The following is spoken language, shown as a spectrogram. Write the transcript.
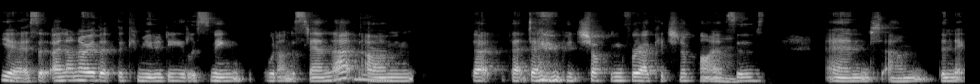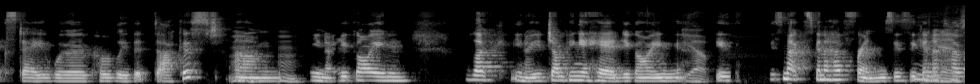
yeah, so, and I know that the community listening would understand that. Yeah. Um, that that day we went shopping for our kitchen appliances, and um, the next day were probably the darkest. Mm, Um, mm. You know, you're going like you know you're jumping ahead. You're going. yeah. Is, is Max going to have friends? Is he going to have?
